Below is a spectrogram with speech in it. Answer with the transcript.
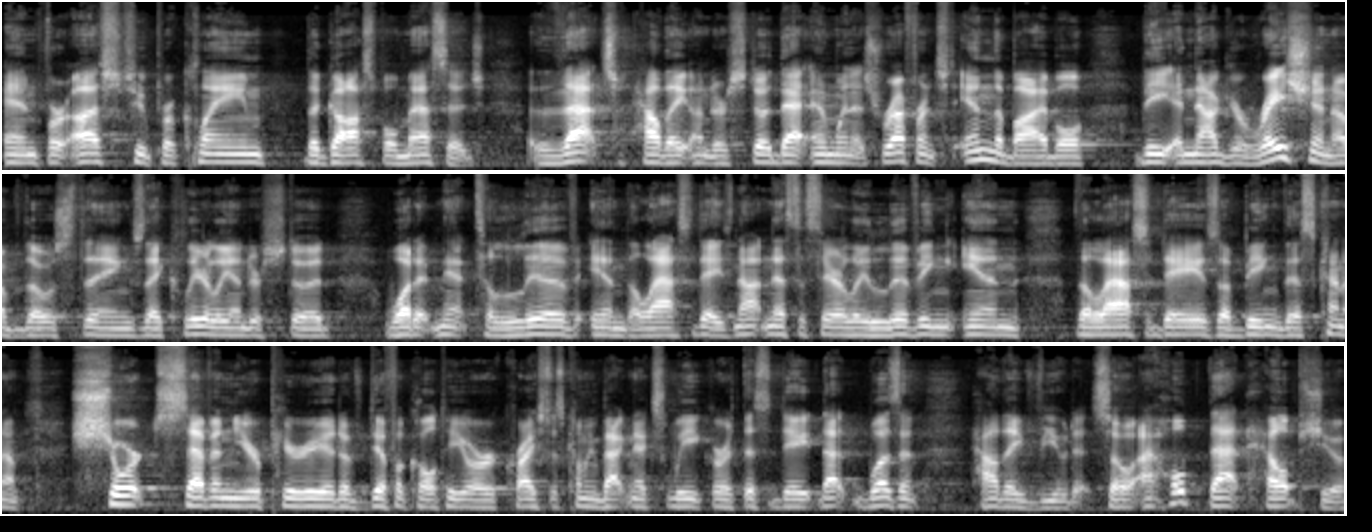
and for us to proclaim the gospel message. That's how they understood that. And when it's referenced in the Bible, the inauguration of those things, they clearly understood what it meant to live in the last days, not necessarily living in the last days of being this kind of short seven year period of difficulty or Christ is coming back next week or at this date. That wasn't how they viewed it. So I hope that helps you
